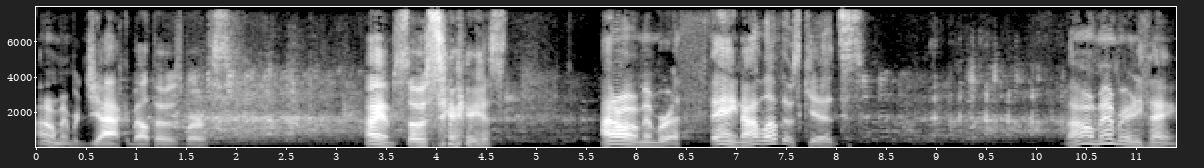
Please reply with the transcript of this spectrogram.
I don't remember jack about those births. I am so serious. I don't remember a thing. I love those kids. I don't remember anything.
